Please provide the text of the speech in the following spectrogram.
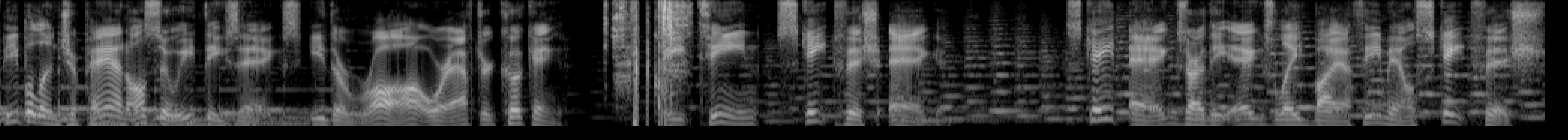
People in Japan also eat these eggs, either raw or after cooking. 18. Skatefish Egg Skate eggs are the eggs laid by a female skatefish.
